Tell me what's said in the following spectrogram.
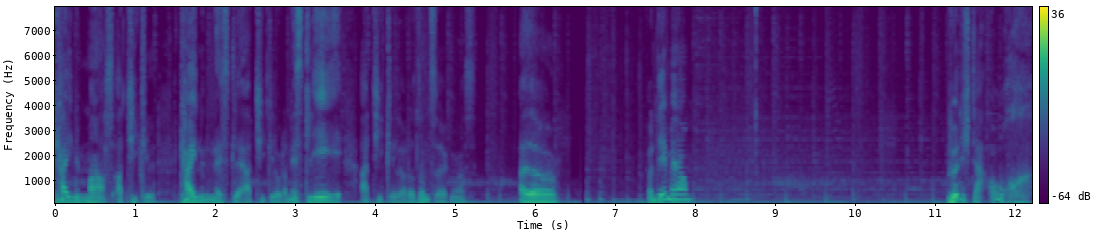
keine Mars-Artikel, keine Nestle-Artikel oder Nestlé-Artikel oder sonst irgendwas. Also, von dem her würde ich da auch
